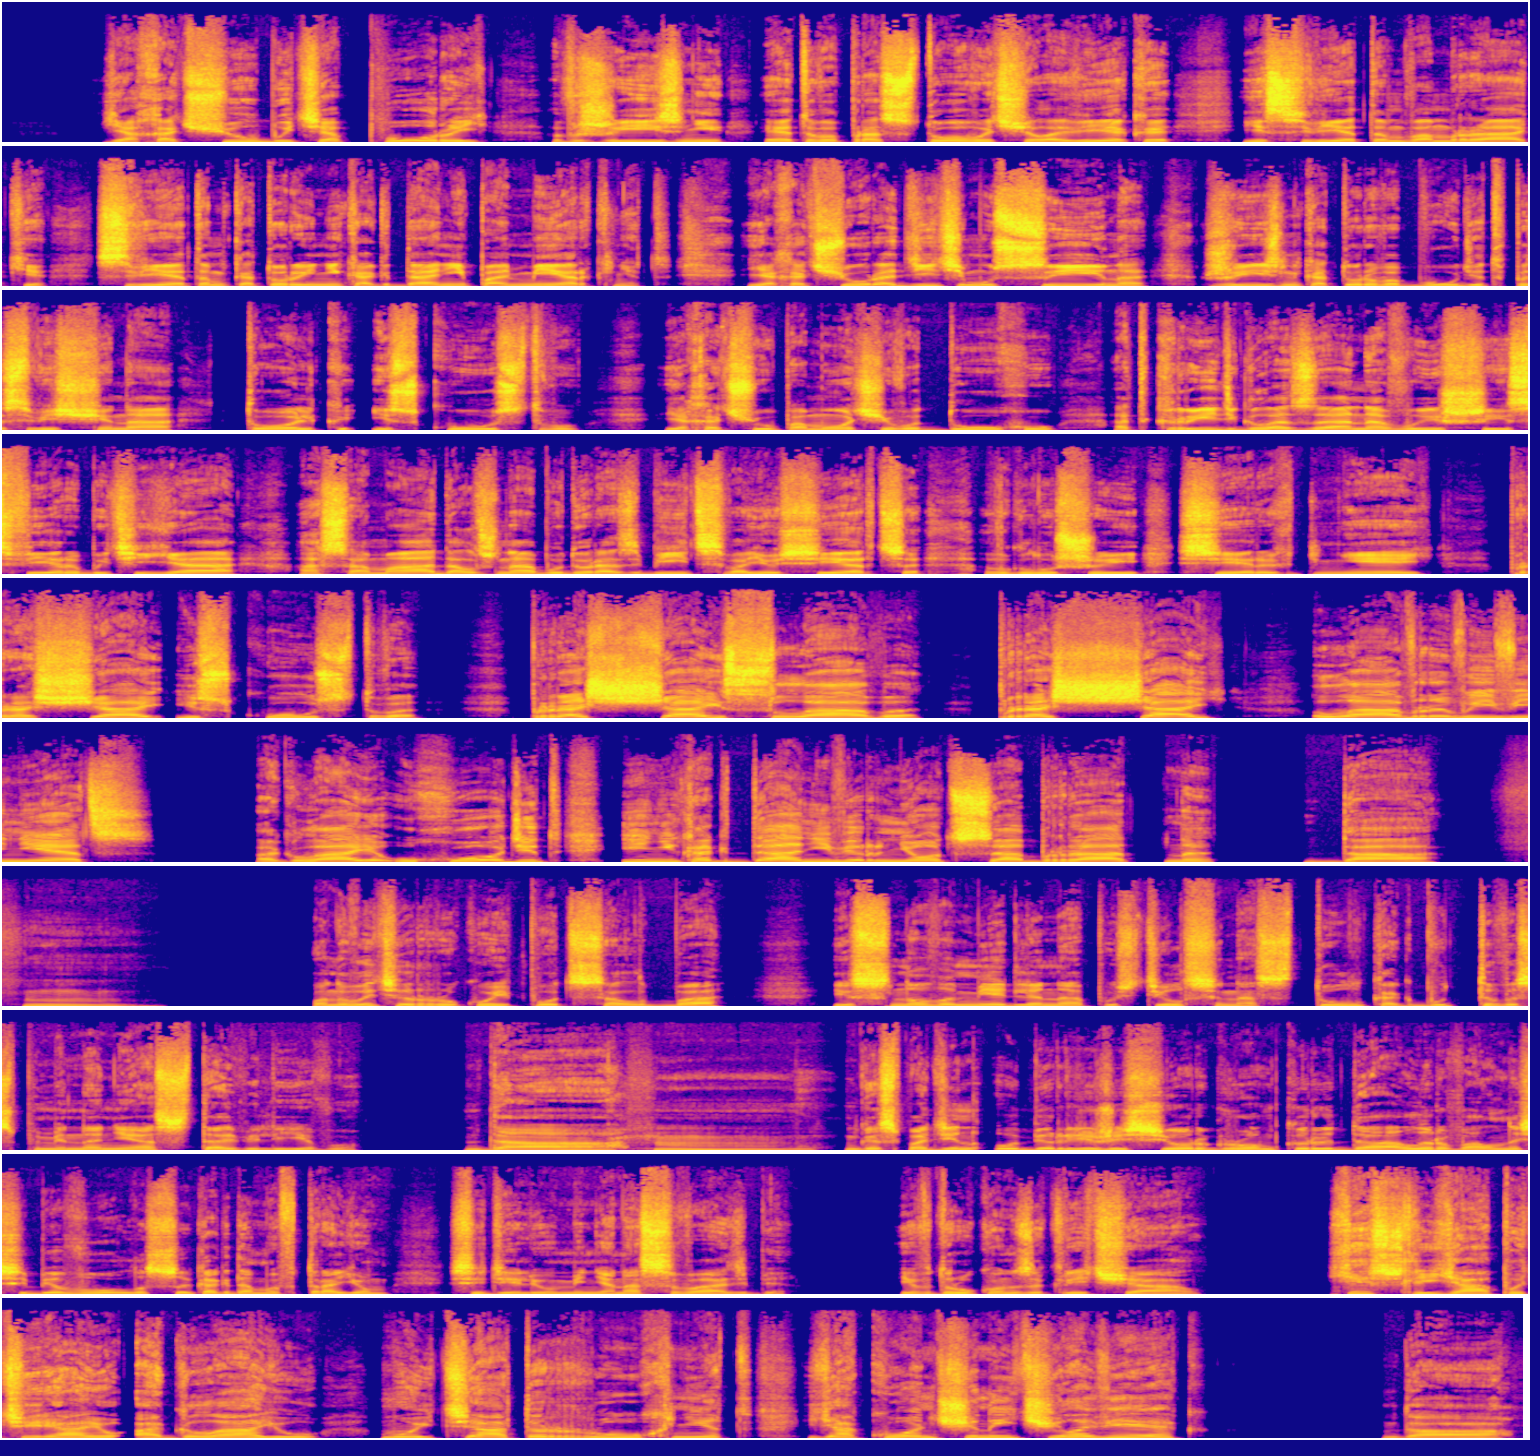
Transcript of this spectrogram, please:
я хочу быть опорой в жизни этого простого человека и светом во мраке, светом, который никогда не померкнет. Я хочу родить ему сына, жизнь которого будет посвящена только искусству. Я хочу помочь его духу открыть глаза на высшие сферы бытия, а сама должна буду разбить свое сердце в глуши серых дней». Прощай, искусство, прощай, слава, прощай, лавровый венец. Аглая уходит и никогда не вернется обратно. Да. Хм. Он вытер рукой под со лба и снова медленно опустился на стул, как будто воспоминания оставили его. Да, хм, господин обер-режиссер громко рыдал и рвал на себе волосы, когда мы втроем сидели у меня на свадьбе. И вдруг он закричал. «Если я потеряю Аглаю, мой театр рухнет, я конченый человек!» Да,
